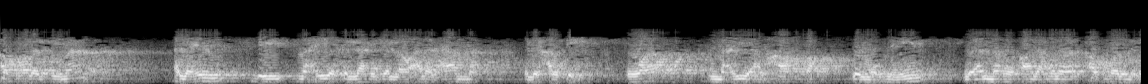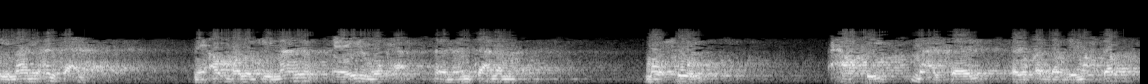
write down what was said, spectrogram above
أفضل الإيمان العلم بمعية الله جل وعلا العامة لخلقه والمعيه الخاصه للمؤمنين لأنه قال هنا أفضل الإيمان أن تعلم. يعني أفضل الإيمان علمك لأن أن تعلم موصول حرفي مع الفعل فيقدر بمصدر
